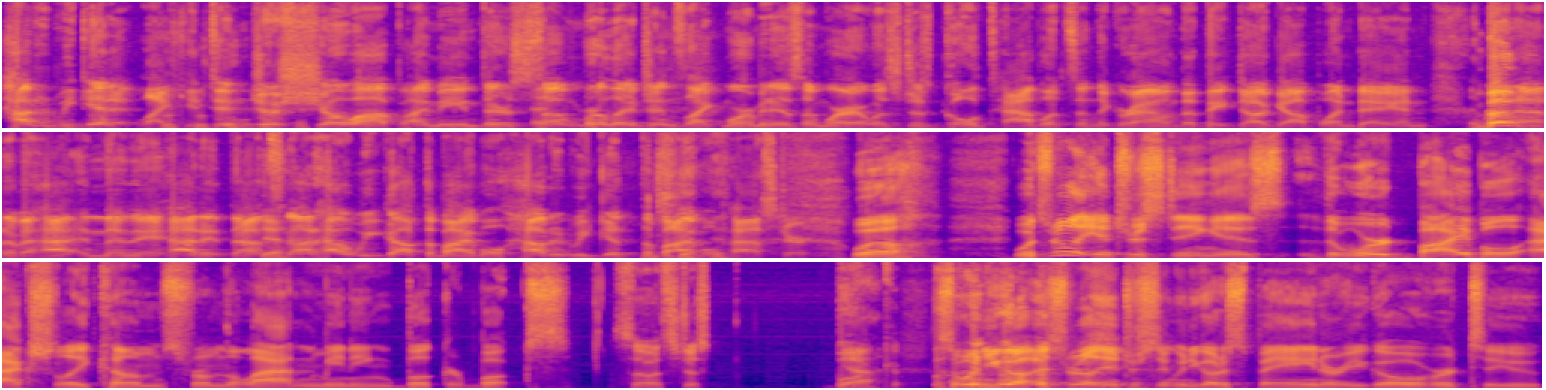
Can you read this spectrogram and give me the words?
how did we get it? Like it didn't just show up. I mean, there's some religions like Mormonism where it was just gold tablets in the ground that they dug up one day and boom. read out of a hat and then they had it. That's Yeah. not how we got the Bible. How did we get the Bible, Pastor? Well, what's really interesting is the word Bible actually comes from the Latin meaning book or books. So it's just book. Yeah. So when you go, it's really interesting when you go to Spain or you go over to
